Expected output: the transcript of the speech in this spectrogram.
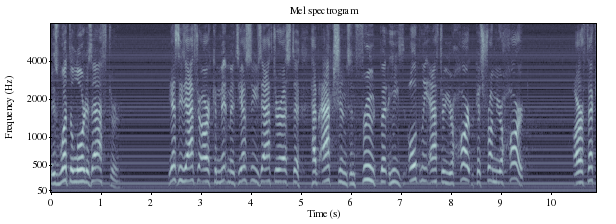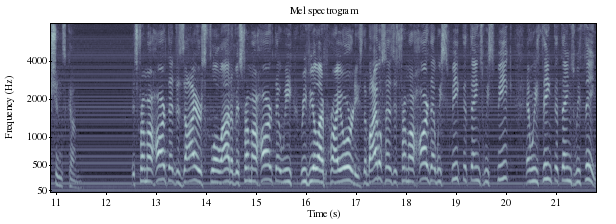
is what the Lord is after. Yes, He's after our commitments. Yes, He's after us to have actions and fruit, but He's ultimately after your heart because from your heart, our affections come. It's from our heart that desires flow out of. It's from our heart that we reveal our priorities. The Bible says it's from our heart that we speak the things we speak and we think the things we think.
